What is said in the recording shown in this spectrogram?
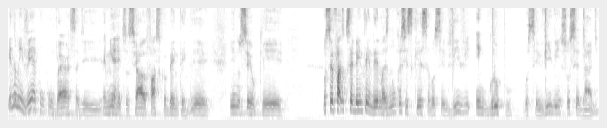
E não me venha com conversa de é minha rede social, eu faço o que eu bem entender e não sei o que. Você faz o que você bem entender, mas nunca se esqueça, você vive em grupo, você vive em sociedade.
